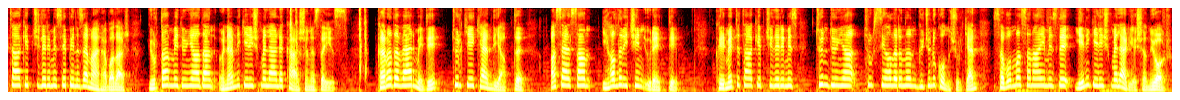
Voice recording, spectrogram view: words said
takipçilerimiz hepinize merhabalar. Yurttan ve dünyadan önemli gelişmelerle karşınızdayız. Kanada vermedi, Türkiye kendi yaptı. Aselsan İHA'lar için üretti. Kıymetli takipçilerimiz tüm dünya Türk SİHA'larının gücünü konuşurken savunma sanayimizde yeni gelişmeler yaşanıyor.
